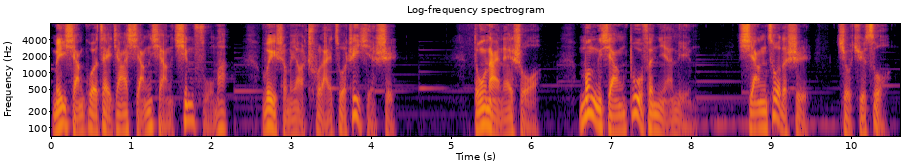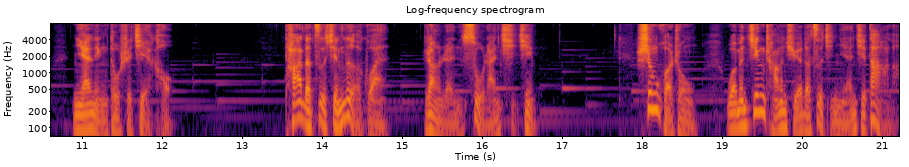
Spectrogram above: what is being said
没想过在家享享清福吗？为什么要出来做这些事？”董奶奶说：“梦想不分年龄，想做的事就去做，年龄都是借口。”他的自信乐观。让人肃然起敬。生活中，我们经常觉得自己年纪大了，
